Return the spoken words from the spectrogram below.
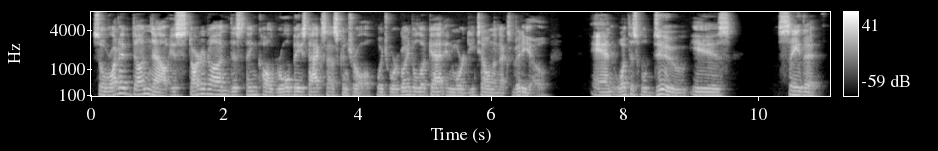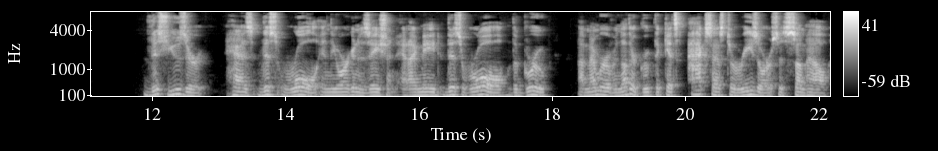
So what I've done now is started on this thing called role-based access control, which we're going to look at in more detail in the next video. And what this will do is say that this user has this role in the organization, and I made this role, the group, a member of another group that gets access to resources somehow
